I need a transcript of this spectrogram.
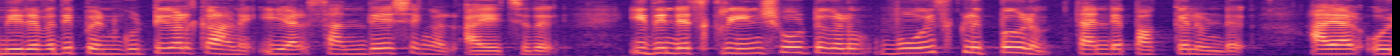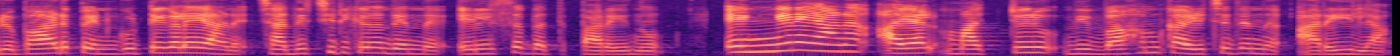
നിരവധി പെൺകുട്ടികൾക്കാണ് ഇയാൾ സന്ദേശങ്ങൾ അയച്ചത്. ഇതിന്റെ സ്ക്രീൻഷോട്ടുകളും വോയിസ് ക്ലിപ്പുകളും തന്റെ പക്കലുണ്ട്. അയാൾ ഒരുപാട് പെൺകുട്ടികളെയാണ് ചതിച്ചിരിക്കുന്നതെന്ന് എലിസബത്ത് പറയുന്നു. എങ്ങനെയാണ് അയാൾ മറ്റൊരു വിവാഹം കഴിച്ചതെന്ന് അറിയില്ല.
